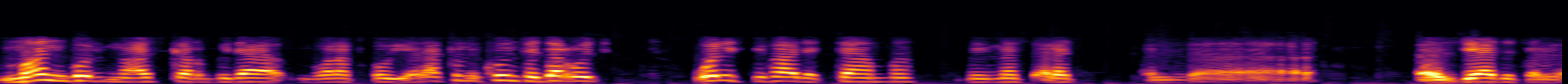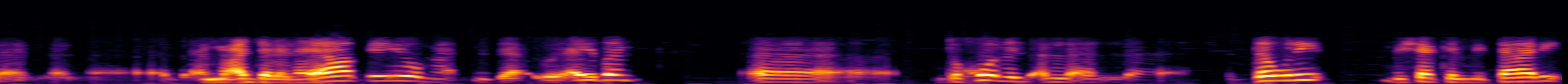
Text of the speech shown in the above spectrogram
ما نقول معسكر بداية مباراة قوية لكن يكون تدرج والاستفادة التامة من مسألة زيادة المعدل الهياقي وأيضا آه، دخول الدوري بشكل مثالي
